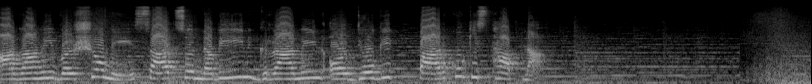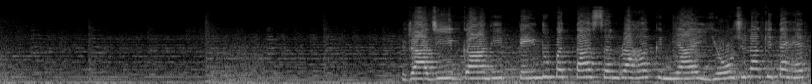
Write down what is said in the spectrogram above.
आगामी वर्षों में 700 नवीन ग्रामीण औद्योगिक पार्कों की स्थापना। राजीव गांधी तेंदुपत्ता संग्राहक न्याय योजना के तहत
